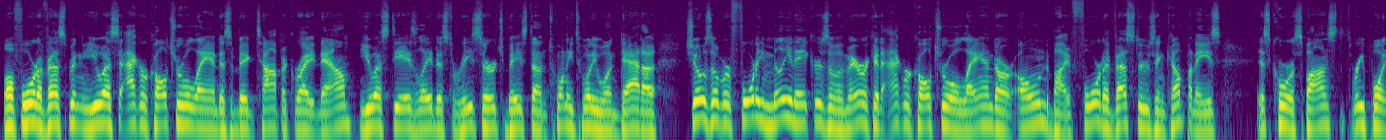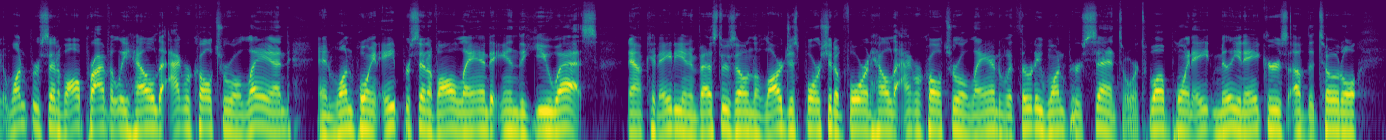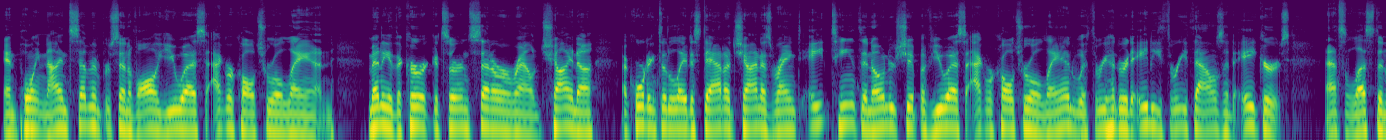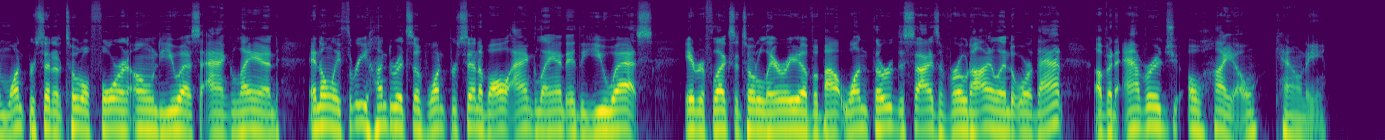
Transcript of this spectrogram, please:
While foreign investment in U.S. agricultural land is a big topic right now, USDA's latest research based on 2021 data shows over 40 million acres of American agricultural land are owned by foreign investors and companies. This corresponds to 3.1% of all privately held agricultural land and 1.8% of all land in the U.S. Now, Canadian investors own the largest portion of foreign held agricultural land with 31%, or 12.8 million acres of the total, and 0.97% of all U.S. agricultural land. Many of the current concerns center around China. According to the latest data, China is ranked 18th in ownership of U.S. agricultural land with 383,000 acres. That's less than 1% of total foreign owned U.S. ag land, and only three hundredths of 1% of all ag land in the U.S. It reflects a total area of about one third the size of Rhode Island or that of an average Ohio county.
